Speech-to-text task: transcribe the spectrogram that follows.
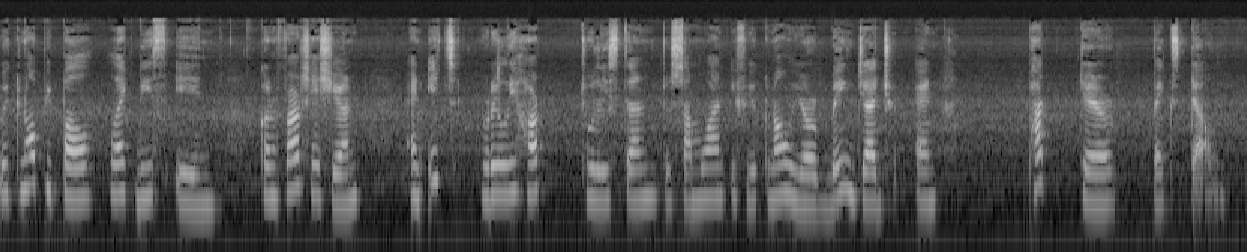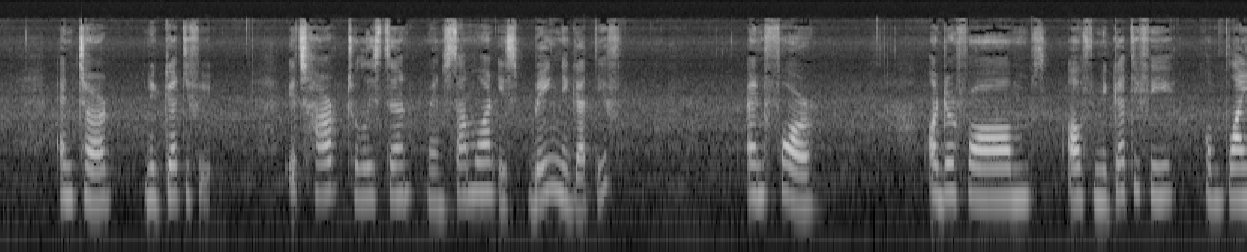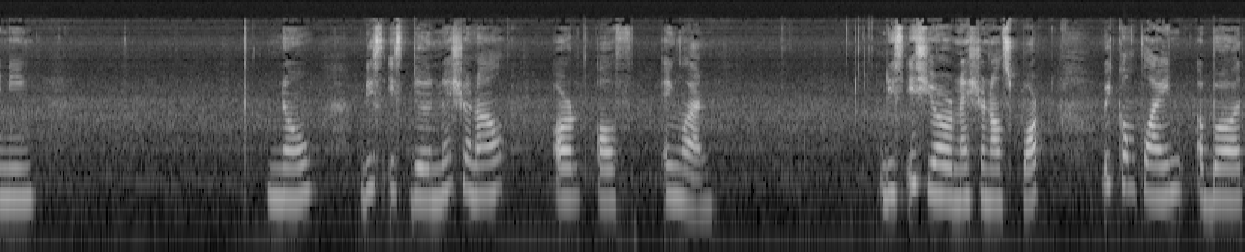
We know people like this in conversation, and it's really hard to listen to someone if you know you're being judged and pat their backs down. And third, negativity. It's hard to listen when someone is being negative. And four, other forms of negativity, complaining. No, this is the national art of England. This is your national sport. We complain about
